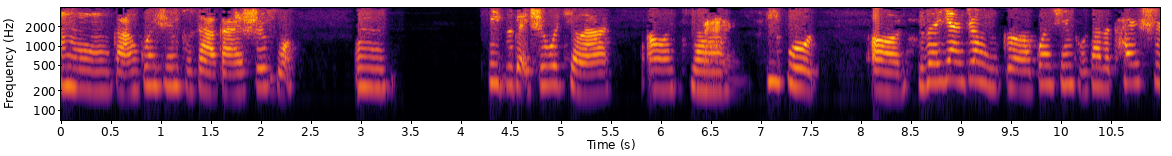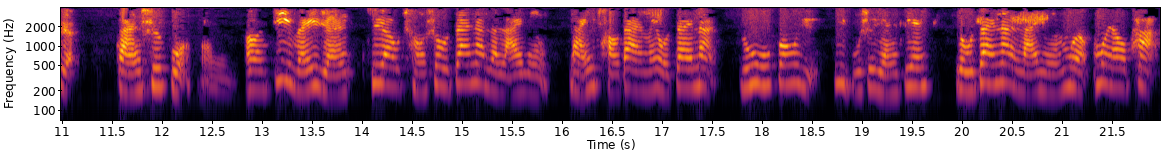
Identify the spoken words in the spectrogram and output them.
嗯，感恩观世音菩萨，感恩师傅。嗯，弟子给师傅请安。嗯，请嗯，师傅，呃，慈悲验证一个观世音菩萨的开示。感恩师傅。嗯，呃，既为人，就要承受灾难的来临。哪一朝代没有灾难？如无风雨，亦不是人间。有灾难来临，莫莫要怕，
